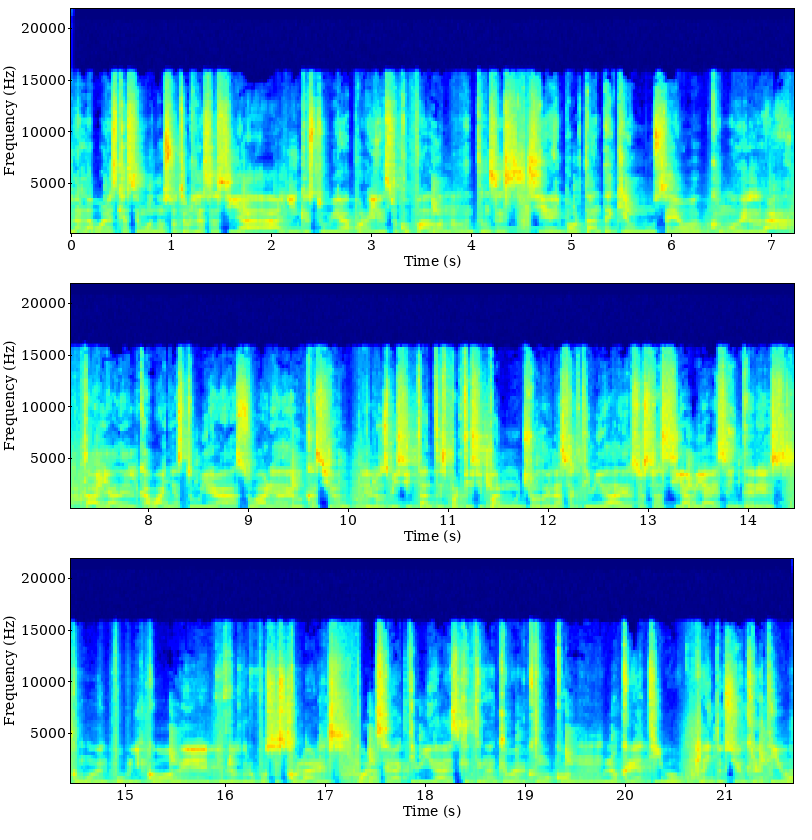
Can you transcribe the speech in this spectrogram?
las labores que hacemos nosotros las hacía alguien que estuviera por ahí desocupado, ¿no? Entonces, sí era importante que un museo como de la talla del Cabañas tuviera su área de educación. Los visitantes participan mucho de las actividades, o sea, sí había ese interés como del público, de los grupos escolares, por hacer actividades que tengan que ver como con lo creativo, la inducción creativa.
